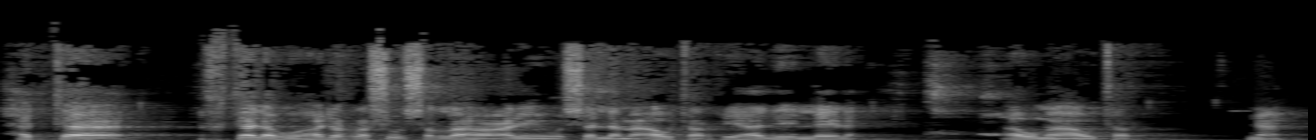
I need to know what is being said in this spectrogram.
حتى اختلفوا هل الرسول صلى الله عليه وسلم أوتر في هذه الليلة أو ما أوتر. نعم.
